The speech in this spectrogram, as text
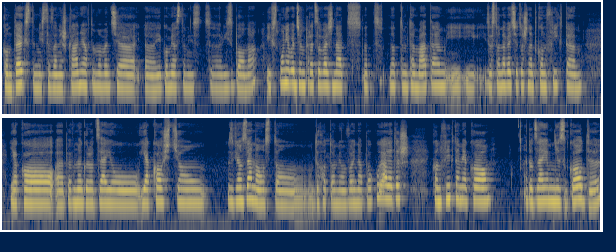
konteksty, miejsca zamieszkania. W tym momencie e, jego miastem jest e, Lizbona i wspólnie będziemy pracować nad, nad, nad tym tematem i, i, i zastanawiać się też nad konfliktem jako e, pewnego rodzaju jakością związaną z tą dychotomią wojna-pokój, ale też konfliktem jako rodzajem niezgody,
